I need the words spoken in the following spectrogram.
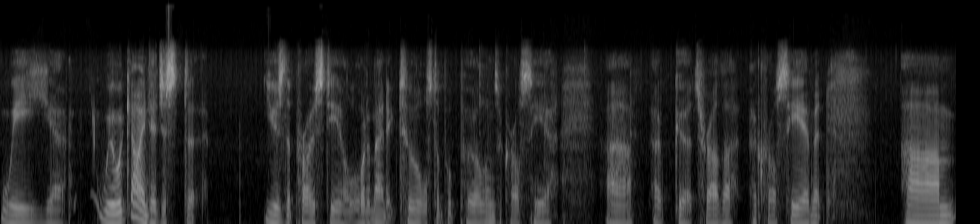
we uh, we were going to just uh, use the ProSteel automatic tools to put purlins across here, uh, uh, girts rather, across here. But um,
